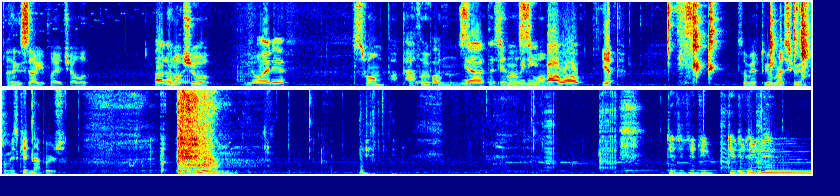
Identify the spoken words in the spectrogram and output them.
I think this is how you play a cello. I don't I'm know. not sure. No idea. Swamp path opens. Yeah, this is in where the we need swamp. Bow Wow. Yep. So we have to go rescue him from his kidnappers. Oh,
